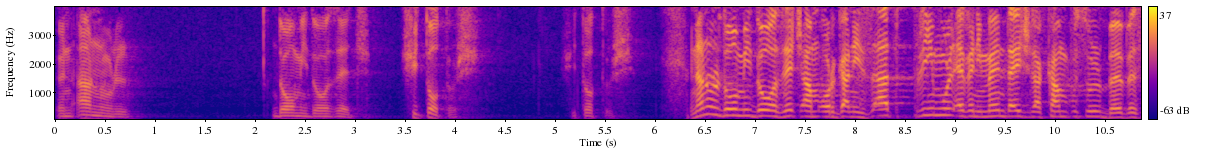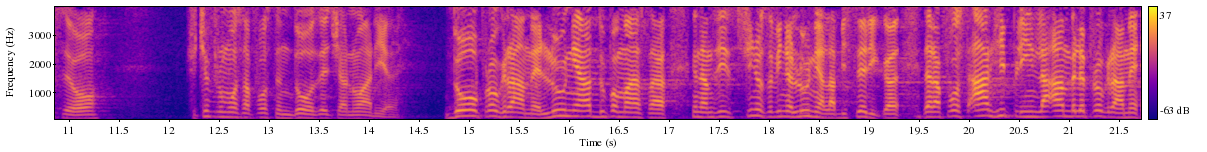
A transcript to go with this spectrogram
în anul 2020. Și totuși, și totuși, în anul 2020 am organizat primul eveniment aici la campusul BBSO și ce frumos a fost în 20 ianuarie. Două programe, lunea după masa, când am zis cine o să vină lunea la biserică, dar a fost arhiplin la ambele programe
